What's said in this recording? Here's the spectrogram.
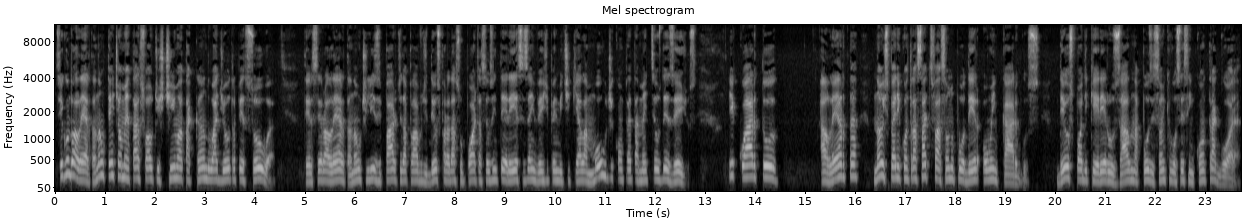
Segundo alerta, não tente aumentar sua autoestima atacando a de outra pessoa. Terceiro alerta, não utilize parte da palavra de Deus para dar suporte a seus interesses em vez de permitir que ela molde completamente seus desejos. E quarto Alerta: não espere encontrar satisfação no poder ou em cargos. Deus pode querer usá-lo na posição em que você se encontra agora.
